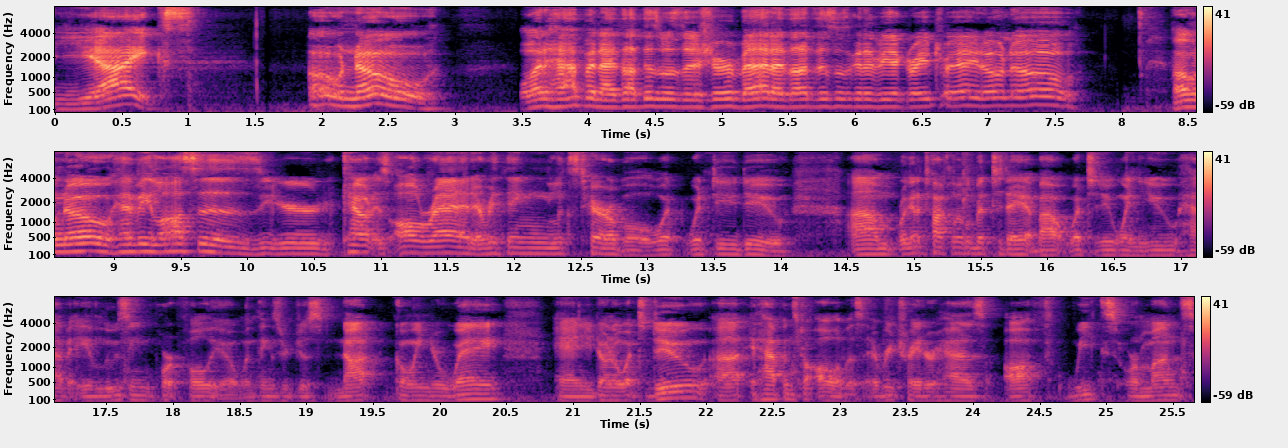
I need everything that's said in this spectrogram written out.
Yikes. Oh no. What happened? I thought this was a sure bet. I thought this was going to be a great trade. Oh no. Oh no, heavy losses. Your account is all red. Everything looks terrible. What what do you do? Um, we're going to talk a little bit today about what to do when you have a losing portfolio, when things are just not going your way and you don't know what to do. Uh, it happens to all of us. Every trader has off weeks or months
